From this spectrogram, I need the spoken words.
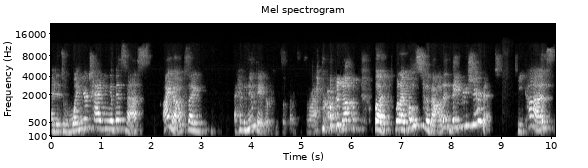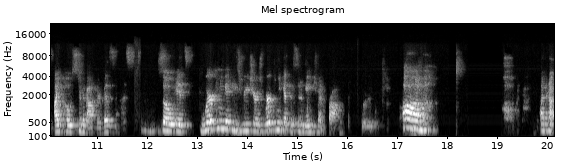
And it's when you're tagging a business, I know, because I, I have a new favorite pizza place, so I brought it up. But when I posted about it, they reshared it because I posted about their business. So it's where can you get these reshares? Where can you get this engagement from? Um, I don't know.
